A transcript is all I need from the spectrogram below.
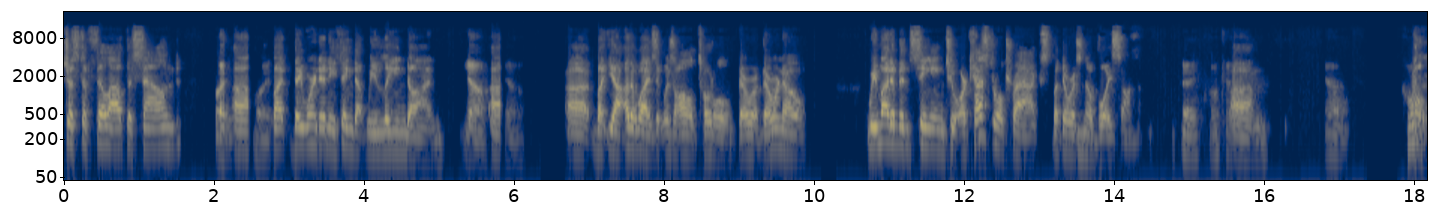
just to fill out the sound. Right, uh, right. But they weren't anything that we leaned on. Yeah. Uh, yeah. Uh, but yeah, otherwise it was all total. There were there were no. We might have been singing to orchestral tracks, but there was no voice on them. Okay. Okay. Um, yeah. Cool,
